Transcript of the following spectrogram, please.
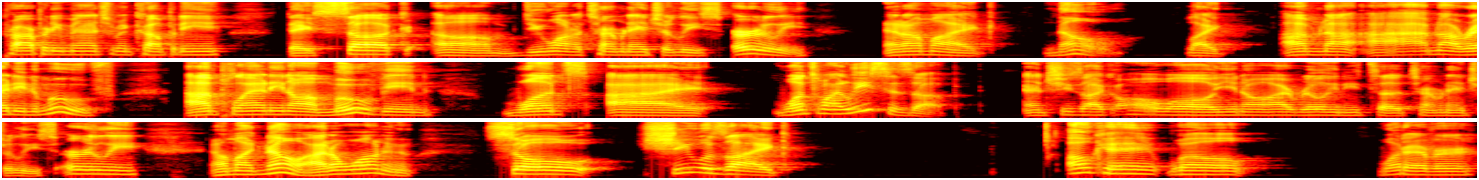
property management company. They suck. Um, do you want to terminate your lease early? And I'm like, no, like I'm not, I'm not ready to move. I'm planning on moving once I, once my lease is up. And she's like, oh, well, you know, I really need to terminate your lease early. And I'm like, no, I don't want to. So she was like, okay, well, whatever.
